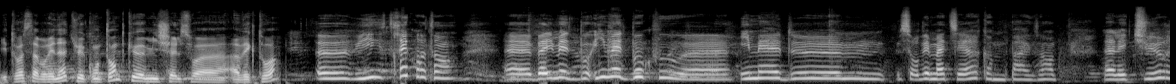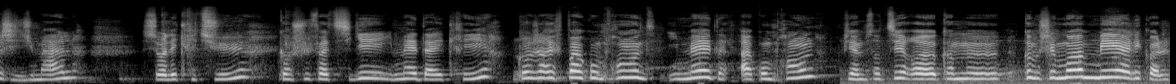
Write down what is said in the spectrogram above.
Et toi, Sabrina, tu es contente que Michel soit avec toi? Euh, oui, très content. Euh, bah, ils m'aident beaucoup. Euh, ils m'aident euh, sur des matières comme par exemple la lecture, j'ai du mal. Sur l'écriture, quand je suis fatiguée, ils m'aident à écrire. Quand j'arrive pas à comprendre, ils m'aident à comprendre, puis à me sentir euh, comme euh, comme chez moi, mais à l'école.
